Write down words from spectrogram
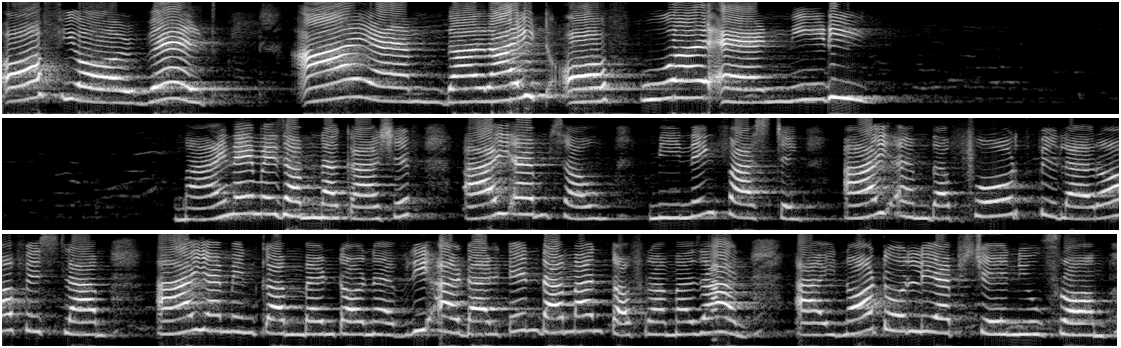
of your wealth. I am the right of poor and needy. My name is Amna Kashif. I am Saum, meaning fasting. I am the fourth pillar of Islam. I am incumbent on every adult in the month of Ramadan. I not only abstain you from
